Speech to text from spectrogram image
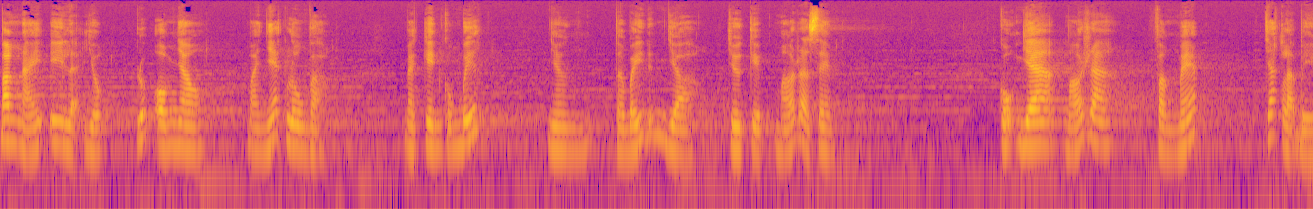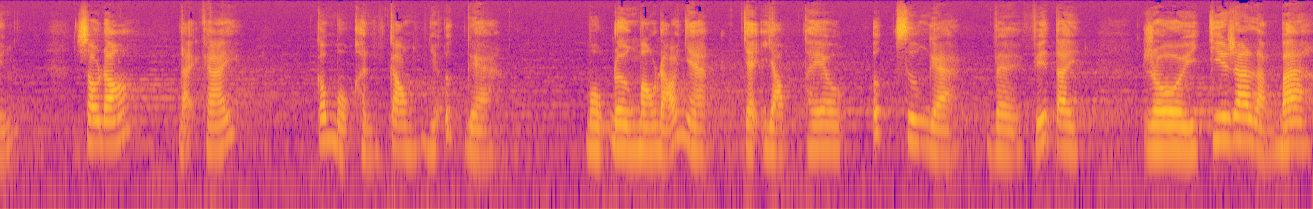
Băng nãy y lợi dụng lúc ôm nhau mà nhét luôn vào. Mackin cũng biết, nhưng từ bấy đến giờ chưa kịp mở ra xem. Cuộn da mở ra, phần mép chắc là biển. Sau đó, đại khái, có một hình cong như ức gà. Một đường màu đỏ nhạt chạy dọc theo ức xương gà về phía tây, rồi chia ra làm ba,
